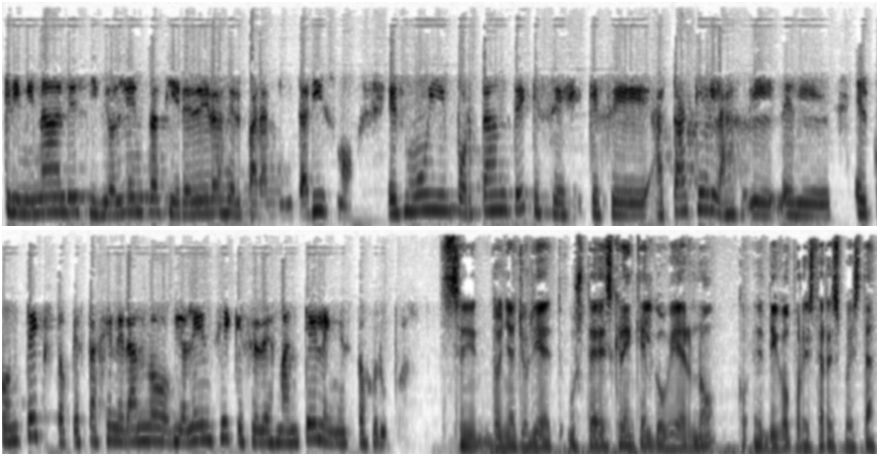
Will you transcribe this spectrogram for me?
criminales y violentas y herederas del paramilitarismo. Es muy importante que se, que se ataque el, el contexto que está generando violencia y que se desmantelen estos grupos. Sí, doña Juliet, ¿ustedes creen que el gobierno, eh, digo por esta respuesta,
